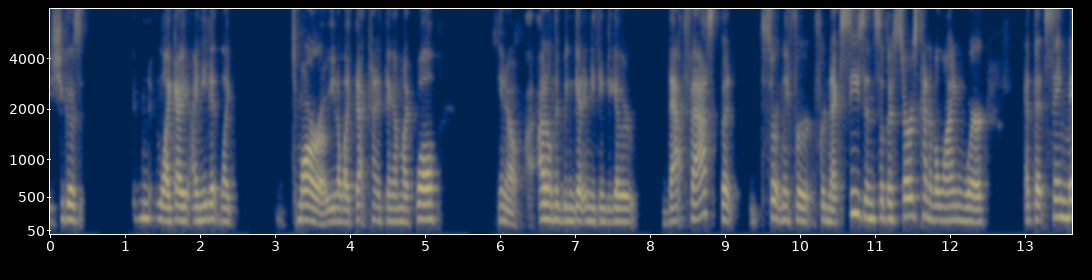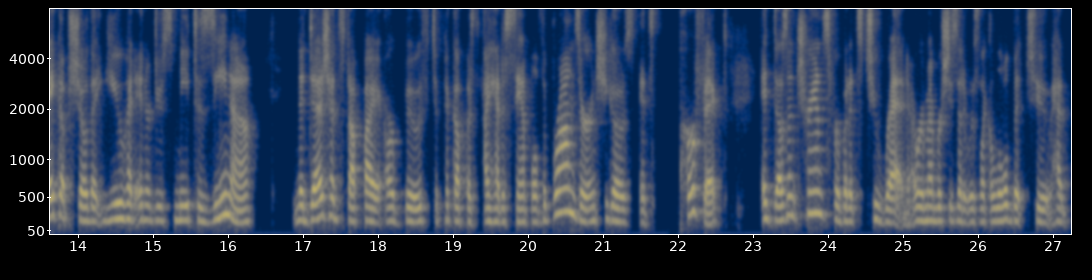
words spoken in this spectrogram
she goes, like, I, I need it like tomorrow, you know, like that kind of thing. I'm like, well, you know, I don't think we can get anything together that fast, but certainly for, for next season. So the stars kind of align where at that same makeup show that you had introduced me to Zena, Nadej had stopped by our booth to pick up a, I had a sample of the bronzer and she goes, it's perfect. It doesn't transfer, but it's too red. I remember she said it was like a little bit too, had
